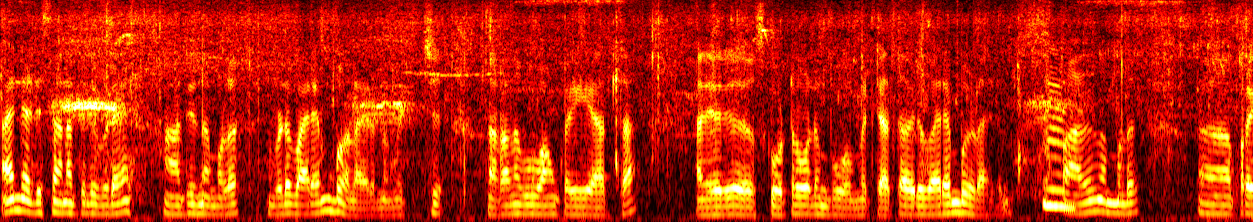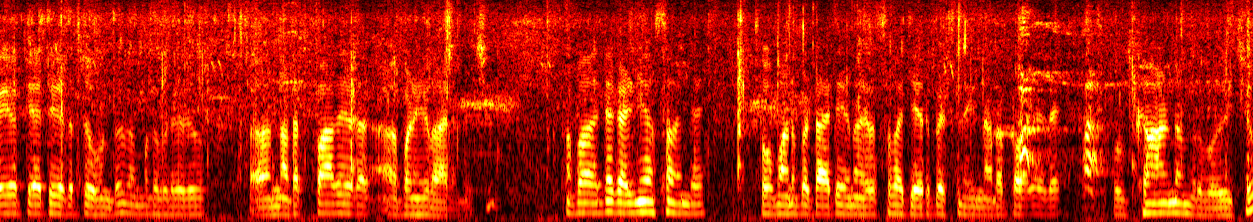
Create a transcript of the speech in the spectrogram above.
അതിന്റെ അടിസ്ഥാനത്തിൽ ഇവിടെ ആദ്യം നമ്മൾ ഇവിടെ വരമ്പുകളായിരുന്നു. വെച്ച് നടന്നു പോകാൻ കഴിയാത്ത അതായത് സ്കൂട്ടർ പോലും പോകാൻ പറ്റാത്ത ഒരു വരമ്പുകളായിരുന്നു. അപ്പോൾ അത് നമ്മൾ പ്രയോറിറ്റി ആയിട്ട് എടുത്തുകൊണ്ട് നമ്മളിവിടെ ഒരു നടപ്പാതയുടെ പണികൾ ആരംഭിച്ചു. അപ്പോൾ അതിന്റെ കഴിഞ്ഞ ദിവസം എന്റെ ബഹുമാനപ്പെട്ട ആര്യ നഗരസഭാ ചെയർപേഴ്സൺ ഈ നടപ്പാതയുടെ ഉദ്ഘാടനം നിർവഹിച്ചു.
